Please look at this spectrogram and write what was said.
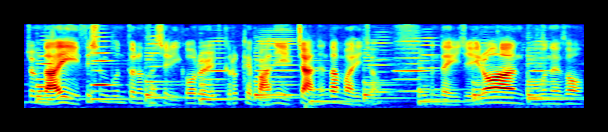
좀 나이 있으신 분들은 사실 이거를 그렇게 많이 읽지 않는단 말이죠. 근데 이제 이러한 부분에서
